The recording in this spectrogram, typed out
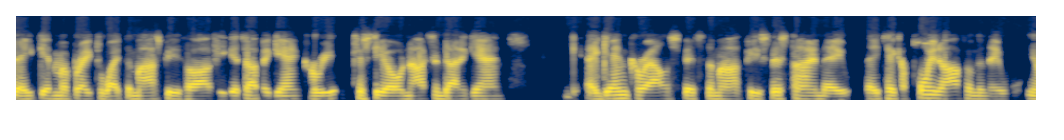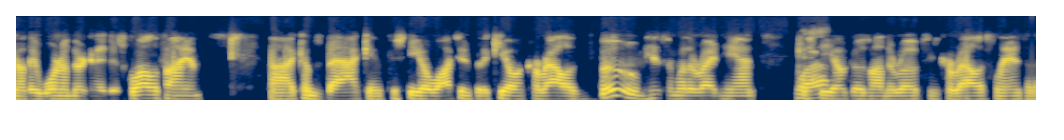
they give him a break to wipe the mouthpiece off. He gets up again. Castillo knocks him down again. Again, Corrales spits the mouthpiece. This time they they take a point off him, and they you know they warn him they're going to disqualify him. Uh, comes back and Castillo walks in for the kill and Corrales, boom, hits him with a right hand. Wow. Castillo goes on the ropes and Corrales lands a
